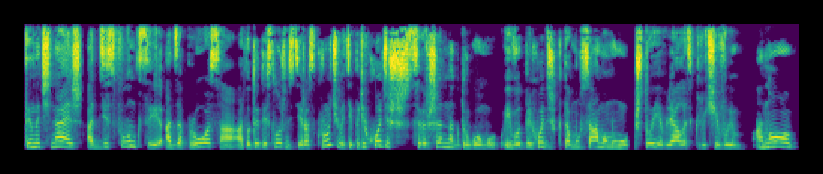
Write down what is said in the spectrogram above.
Ты начинаешь от дисфункции, от запроса, от вот этой сложности раскручивать и приходишь совершенно к другому. И вот приходишь к тому самому, что являлось ключевым. Оно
